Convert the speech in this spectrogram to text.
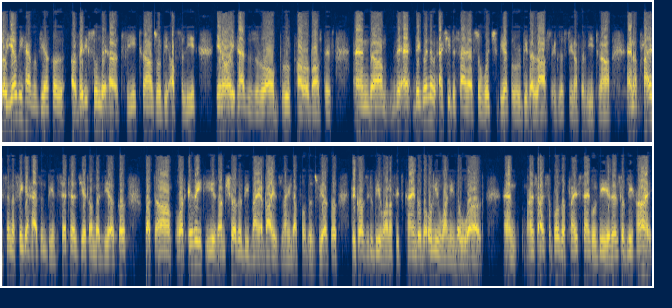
So here we have a vehicle, uh, very soon the uh, V12s will be obsolete. You know, it has this raw brute power about it. And um, they, they're going to actually decide as to which vehicle will be the last existing of the V12. And a price and a figure hasn't been set as yet on that vehicle. But uh, whatever it is, I'm sure there'll be buyers lined up for this vehicle because it'll be one of its kind or the only one in the world and I, I suppose the price tag will be relatively high.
